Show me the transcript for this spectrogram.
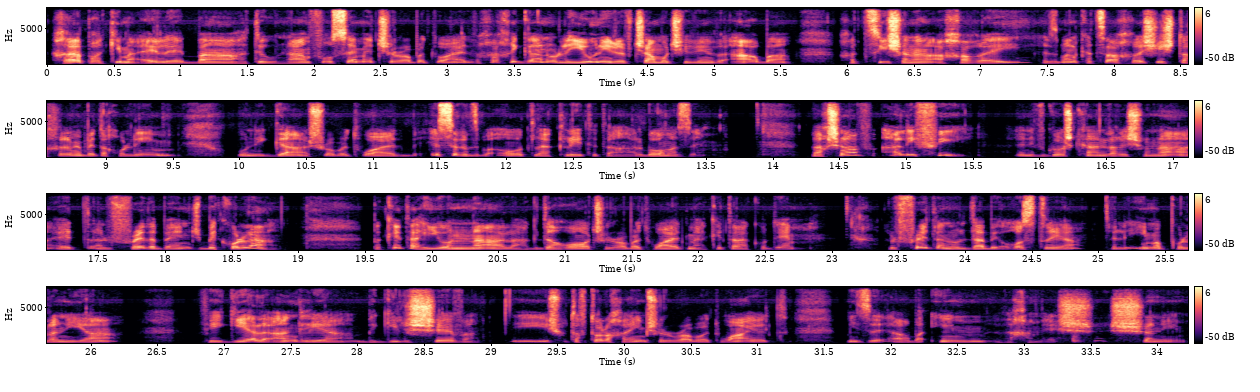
אחרי הפרקים האלה באה התאונה המפורסמת של רוברט ווייט, וכך הגענו ליוני 1974, חצי שנה אחרי, זמן קצר אחרי שהשתחרר מבית החולים, הוא ניגש, רוברט ווייט, בעשר אצבעות להקליט את האלבום הזה. ועכשיו, Alifie, נפגוש כאן לראשונה את אלפרדה בנג' בקולה. בקטע היא עונה להגדרות של רוברט ווייט מהקטע הקודם. אלפרדה נולדה באוסטריה, לאימא פולניה, והגיעה לאנגליה בגיל שבע. היא שותפתו לחיים של רוברט ווייט מזה 45 שנים.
